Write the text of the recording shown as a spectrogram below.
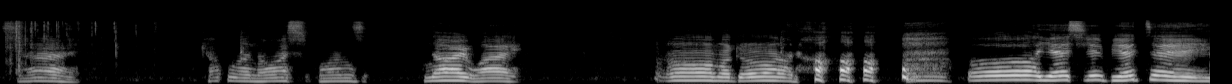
So, a couple of nice ones. No way. Oh my god. oh, yes, you beauty.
